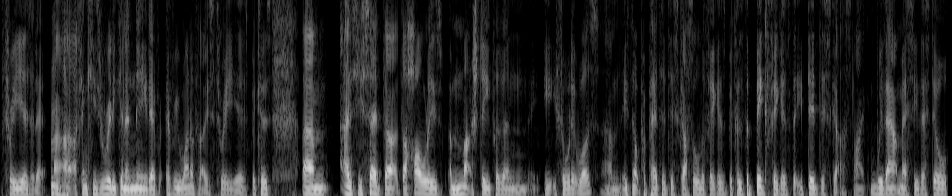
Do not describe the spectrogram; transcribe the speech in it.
three years at it. I, I think he's really going to need every, every one of those three years because, um, as you said, the the hole is much deeper than he thought it was. Um, he's not prepared to discuss all the figures because the big figures that he did discuss, like without Messi, they're still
